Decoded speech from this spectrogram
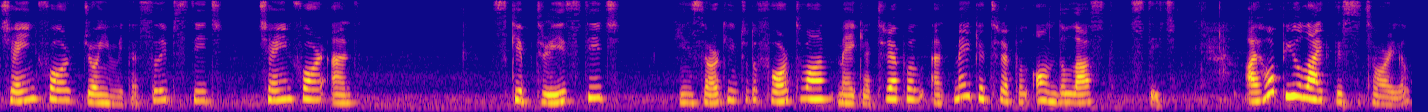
chain 4 join with a slip stitch chain 4 and skip 3 stitch. Insert into the fourth one make a triple and make a triple on the last stitch I hope you like this tutorial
